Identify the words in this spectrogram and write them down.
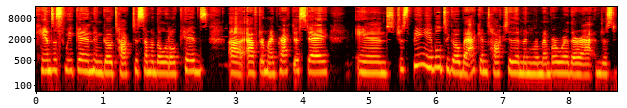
Kansas weekend and go talk to some of the little kids uh, after my practice day and just being able to go back and talk to them and remember where they're at and just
